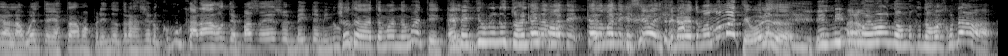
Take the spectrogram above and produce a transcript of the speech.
a la vuelta ya estábamos perdiendo 3 a 0. ¿Cómo carajo te pasa eso en 20 minutos? Yo estaba tomando mate. que- En 21 minutos el cada mismo, mate, cada el mate que se va dije no voy a tomar más mate, boludo. el mismo Bueno. huevón nos, nos vacunaba.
